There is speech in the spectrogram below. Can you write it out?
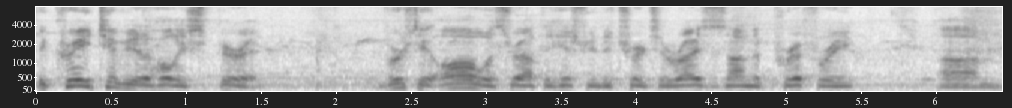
the creativity of the Holy Spirit, virtually always throughout the history of the church, arises on the periphery. Um,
